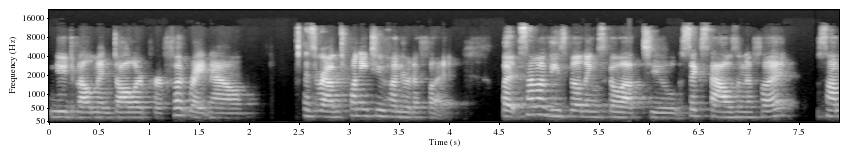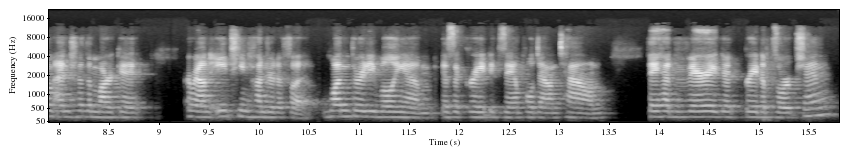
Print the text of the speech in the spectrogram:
new development dollar per foot right now is around 2200 a foot. But some of these buildings go up to 6,000 a foot. Some enter the market around 1,800 a foot. 130 William is a great example downtown. They had very good, great absorption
